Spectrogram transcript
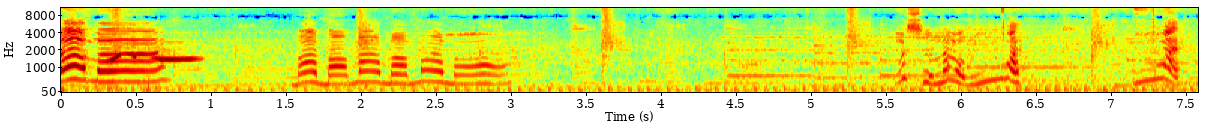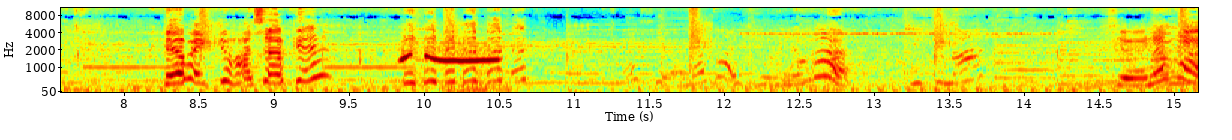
মামা মামা মামা মামা ও শোনা মুয়া মুয়া। এবার একটু হাসাকে শোনা মা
